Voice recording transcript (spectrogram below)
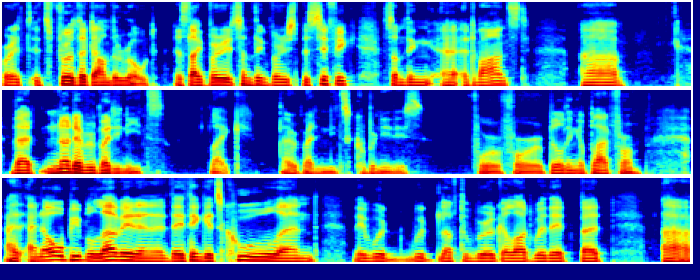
or it's it's further down the road. It's like very something very specific, something uh, advanced uh, that not everybody needs. Like everybody needs Kubernetes for for building a platform. I, I know people love it and they think it's cool and they would would love to work a lot with it, but uh,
